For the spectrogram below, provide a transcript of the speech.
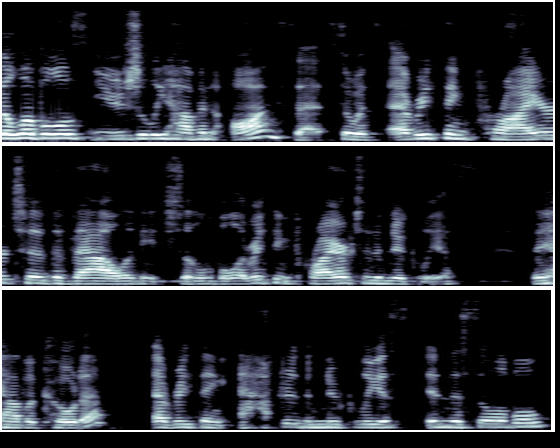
syllables usually have an onset. So it's everything prior to the vowel in each syllable, everything prior to the nucleus. They have a coda, everything after the nucleus in the syllable.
